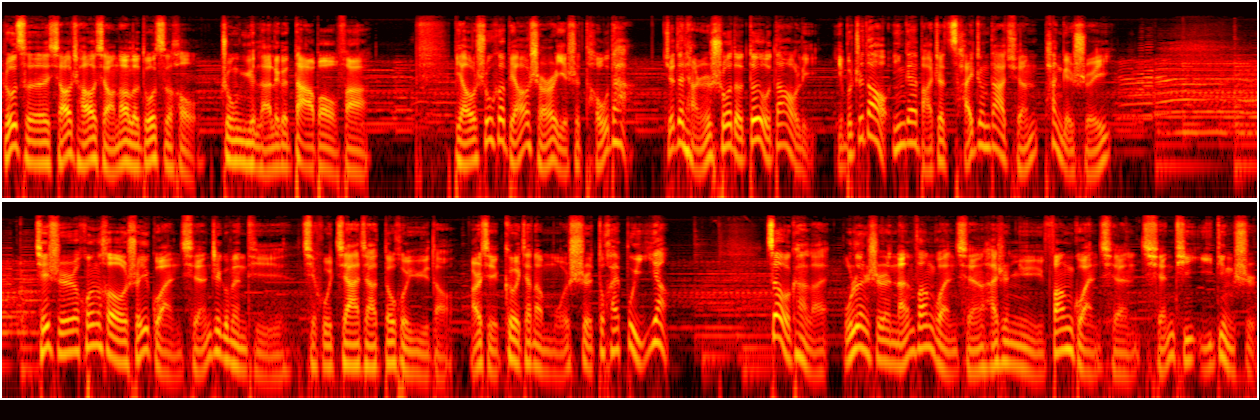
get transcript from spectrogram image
如此小吵小闹了多次后，终于来了个大爆发。表叔和表婶儿也是头大，觉得两人说的都有道理，也不知道应该把这财政大权判给谁。其实婚后谁管钱这个问题，几乎家家都会遇到，而且各家的模式都还不一样。在我看来，无论是男方管钱还是女方管钱，前提一定是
